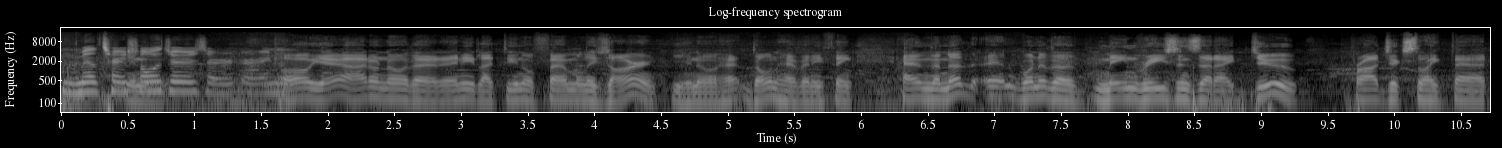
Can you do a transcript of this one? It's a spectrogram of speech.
military soldiers, or, or any? Oh yeah, I don't know that any Latino families aren't, you know, ha- don't have anything. And another, and one of the main reasons that I do projects like that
